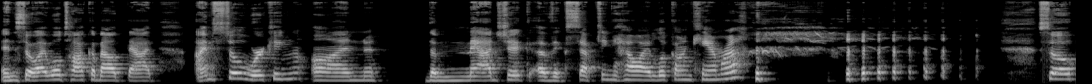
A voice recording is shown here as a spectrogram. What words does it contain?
And so I will talk about that. I'm still working on the magic of accepting how I look on camera. so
